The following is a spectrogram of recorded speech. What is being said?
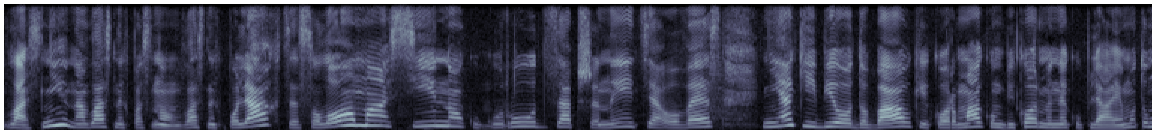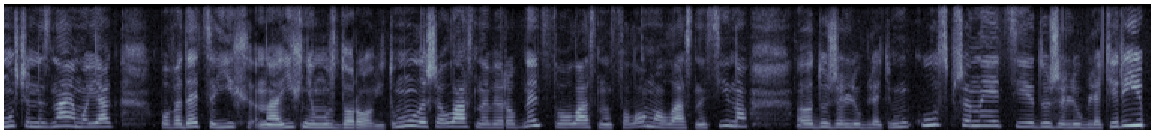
власні на власних ну, власних полях. Це солома, сіно, кукурудза, пшениця, овес. Ніякі біодобавки, корма, комбікорми не купляємо, тому що не знаємо, як поведеться їх на їхньому здоров'ї. Тому лише власне виробництво, власна солома, власне сіно. Е, Дуже люблять муку з пшениці, дуже люблять рібку,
